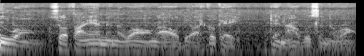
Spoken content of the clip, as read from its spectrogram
do wrong. So if I am in the wrong, I'll be like, okay, then I was in the wrong.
